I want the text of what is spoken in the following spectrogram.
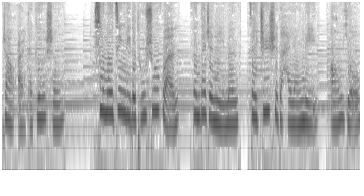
照耳的歌声，肃穆静谧的图书馆等待着你们在知识的海洋里遨游。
